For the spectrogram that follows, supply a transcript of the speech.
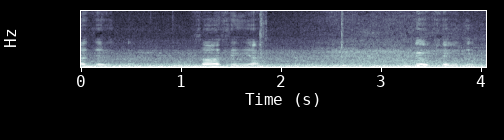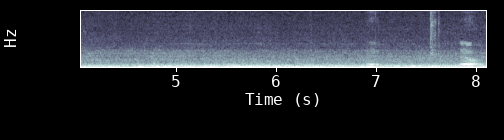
Acele etme. Sağ sinyal. Gör şeridi. Evet. Devam et.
